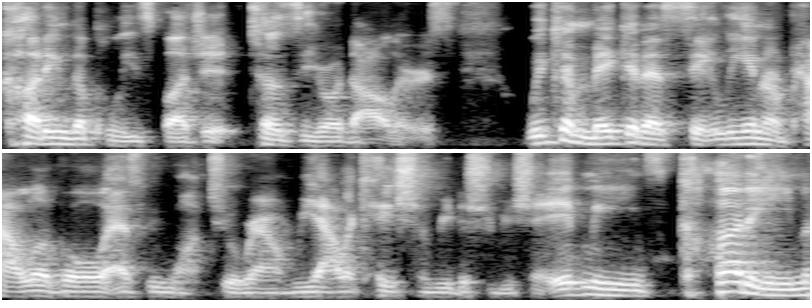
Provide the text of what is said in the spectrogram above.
cutting the police budget to zero dollars. We can make it as salient or palatable as we want to around reallocation, redistribution. It means cutting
